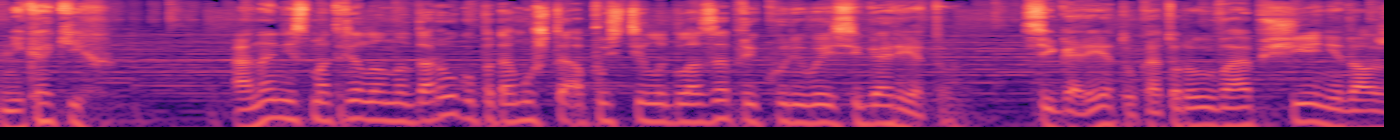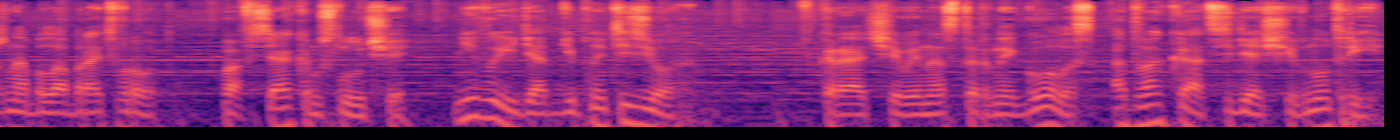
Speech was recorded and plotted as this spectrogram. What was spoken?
Никаких. Она не смотрела на дорогу, потому что опустила глаза, прикуривая сигарету. Сигарету, которую вообще не должна была брать в рот. Во всяком случае, не выйдя от гипнотизера. Вкрадчивый настырный голос, адвокат, сидящий внутри,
